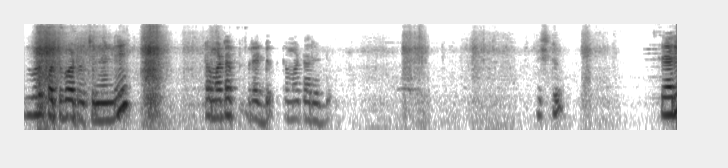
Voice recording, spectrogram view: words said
ఇది కూడా పట్టు బార్డర్ వచ్చిందండి. Tomato red tomato red. Next. Sari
